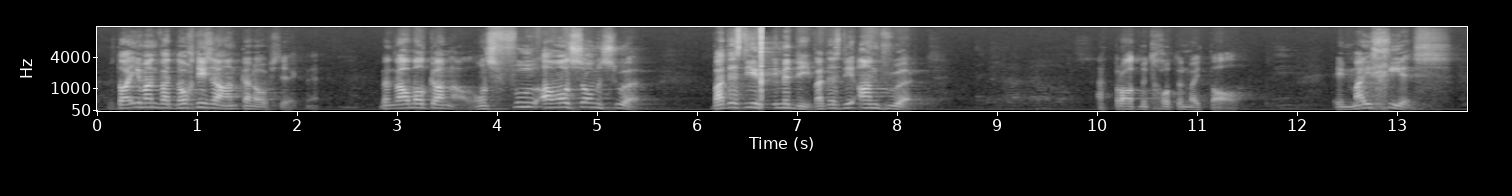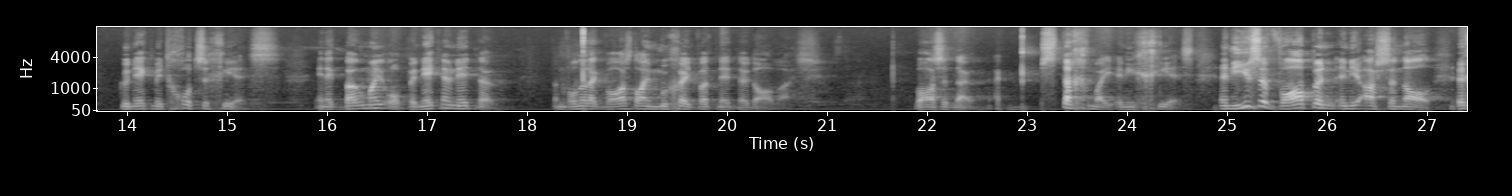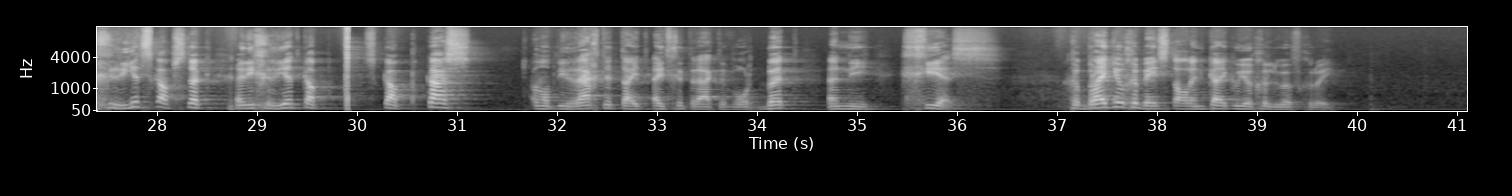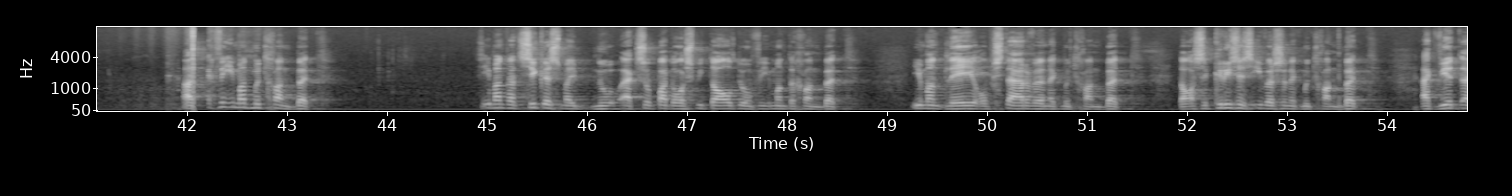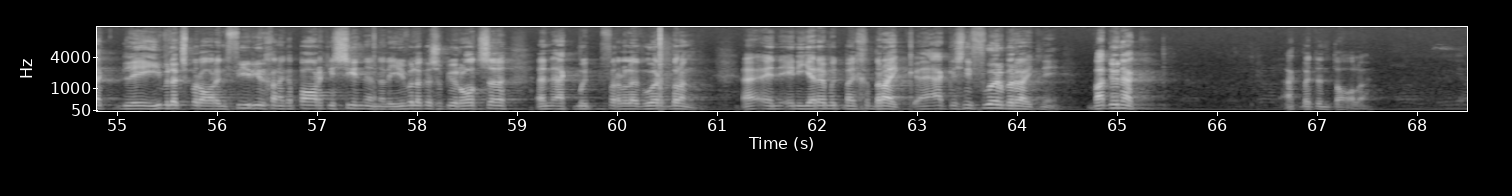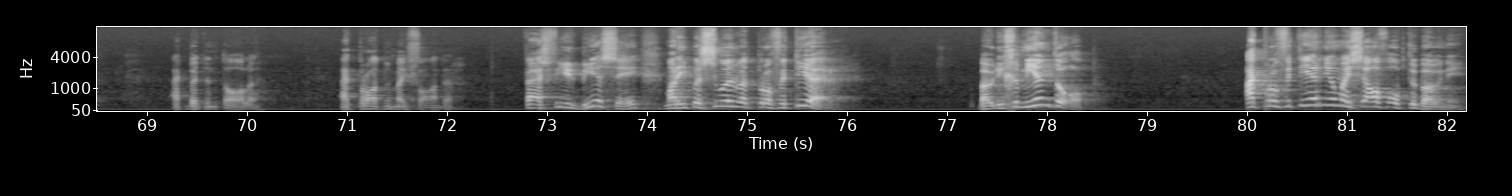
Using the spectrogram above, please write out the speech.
Is daar iemand wat nog nie sy hand kan opsteek nie? Dink almal kan al. Ons voel almal soms so. Wat is die remedie? Wat is die antwoord? Ek praat met God in my taal. En my gees konnek met God se gees en ek bou my op en net nou net nou dan wonder ek waar's daai moegheid wat net nou daar was. Waar's dit nou? Ek stig my in die gees. En hier's 'n wapen in die arsenaal, 'n gereedskapstuk in die gereedskapkas om op die regte tyd uitgetrek te word. Bid in die gees. Gebruik jou gebedstaal en kyk hoe jou geloof groei. As ek vir iemand moet gaan bid, As iemand wat siek is, my ek sou pad hospitaal toe om vir iemand te gaan bid. Iemand lê op sterwe en ek moet gaan bid. Daar's 'n krisis iewers en ek moet gaan bid. Ek weet ek lê huweliksberading 4 uur gaan ek 'n paartjie sien en hulle huwelik is op die rotse en ek moet vir hulle woord bring. Eh, en en die Here moet my gebruik. Eh, ek is nie voorberei nie. Wat doen ek? Ek bid in tale. Ek bid in tale. Ek praat met my Vader. Vers 4b sê, maar die persoon wat profeteer bou die gemeente op. Ek profeteer nie om myself op te bou nie.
